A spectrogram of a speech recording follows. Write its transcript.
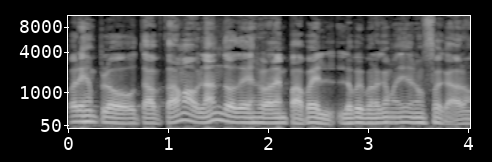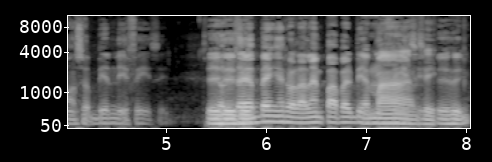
por ejemplo, estábamos hablando de enrolar en papel. Lo primero que me dijeron fue, cabrón, eso es bien difícil. Sí, Y sí, ustedes sí. ven enrolar en papel bien Es más, difícil. sí. Sí, sí.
